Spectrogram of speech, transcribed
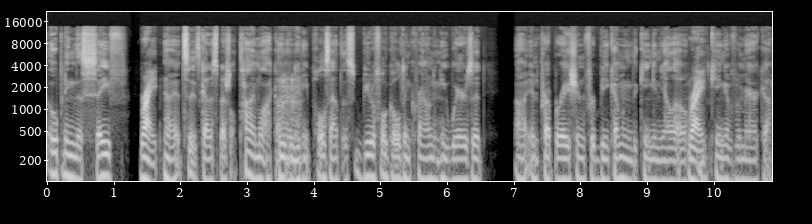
opening this safe Right. uh, it's it's got a special time lock on it, Mhm. and he pulls out this beautiful golden crown and he wears it uh, in preparation for becoming the king in yellow, Right. king of America.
